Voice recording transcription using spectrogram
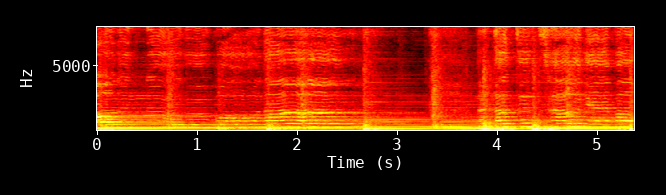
어느 누구보다 날 따뜻하게 바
